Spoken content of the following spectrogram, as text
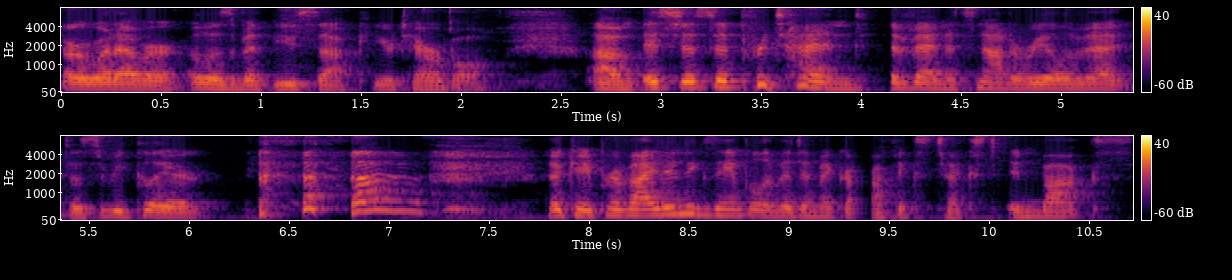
or whatever. Elizabeth, you suck. You're terrible. Um, it's just a pretend event. It's not a real event, just to be clear. okay, provide an example of a demographics text inbox,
